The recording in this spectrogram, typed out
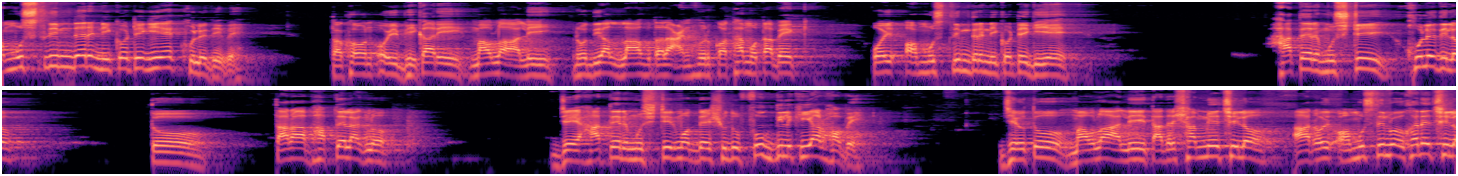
অমুসলিমদের নিকটে গিয়ে খুলে দিবে। তখন ওই ভিকারি মাওলা আলী রদিয়াল্লাহ তালা আনহুর কথা মোতাবেক ওই অমুসলিমদের নিকটে গিয়ে হাতের মুষ্টি খুলে দিল। তো তারা ভাবতে লাগল যে হাতের মুষ্টির মধ্যে শুধু ফুক দিলে কি আর হবে? যেহেতু মাওলা আলী তাদের সামনে ছিল আর ওই অমুসলিমরা ওখানে ছিল,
